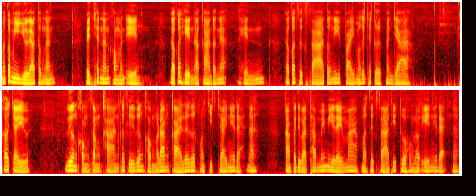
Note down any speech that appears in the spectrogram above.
มันก็มีอยู่แล้วตรงนั้น เป็นเช่นนั้นของมันเองเราก็เห็นอาการตรงเนี้ยเห็นแล้วก็ศึกษาตรงนี้ไปมันก็จะเกิดปัญญา เข้าใจเรื่องของสังขารก็คือเรื่องของร่างกายและเรื่องของจิตใจนี่แหละนะ การปฏิบัติธรรมไม่มีอะไรมากมาศึกษาที่ตัวของเราเองนี่แหละนะ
